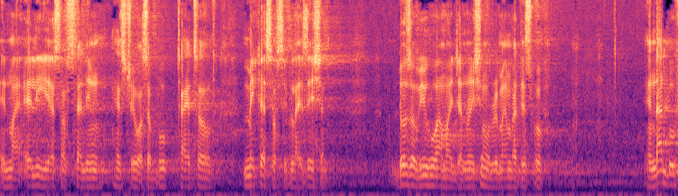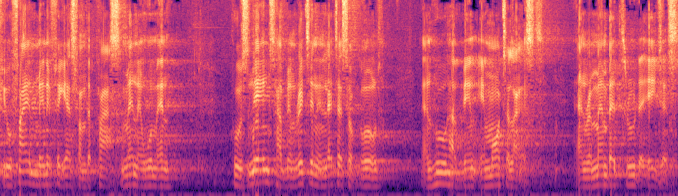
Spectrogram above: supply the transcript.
in my early years of studying history was a book titled Makers of Civilization. Those of you who are my generation will remember this book. In that book, you'll find many figures from the past, men and women, whose names have been written in letters of gold and who have been immortalized and remembered through the ages.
